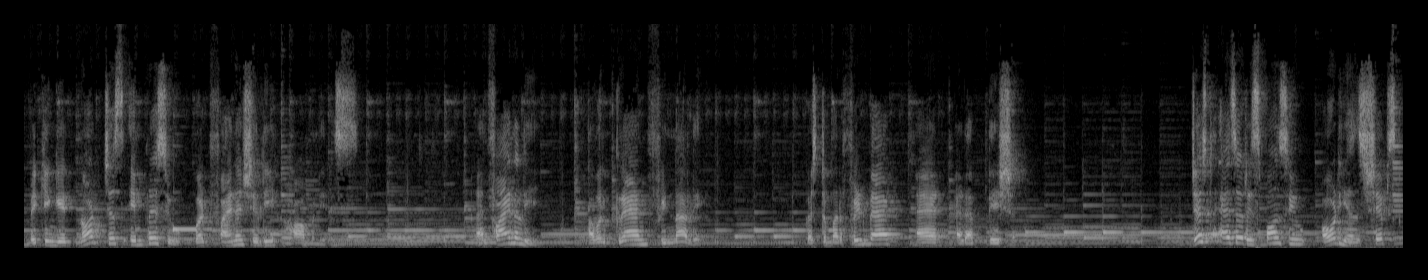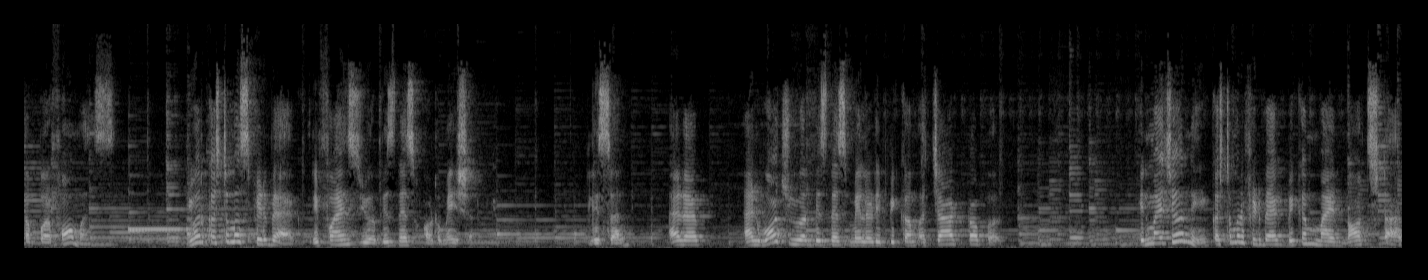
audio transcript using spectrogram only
making it not just impressive but financially harmonious. And finally, our grand finale customer feedback and adaptation. Just as a responsive audience shapes a performance, your customer's feedback refines your business automation. Listen, adapt, uh, and watch your business melody become a chart topper. In my journey, customer feedback became my North Star.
